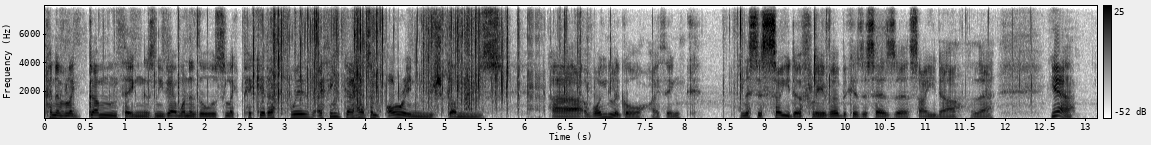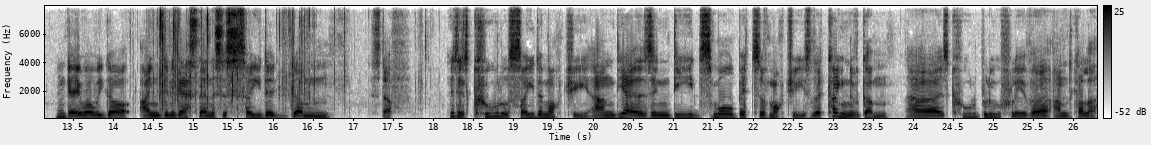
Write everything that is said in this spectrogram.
kind of like gum things, and you get one of those to like pick it up with. I think I had some orange gums uh, a while ago, I think. And this is cider flavour because it says uh, cider there. Yeah. Okay, well we got, I'm going to guess then, this is cider gum stuff. This is cool cider mochi, and yeah, there's indeed small bits of mochi, so they're kind of gum. Uh, it's cool blue flavour and colour.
